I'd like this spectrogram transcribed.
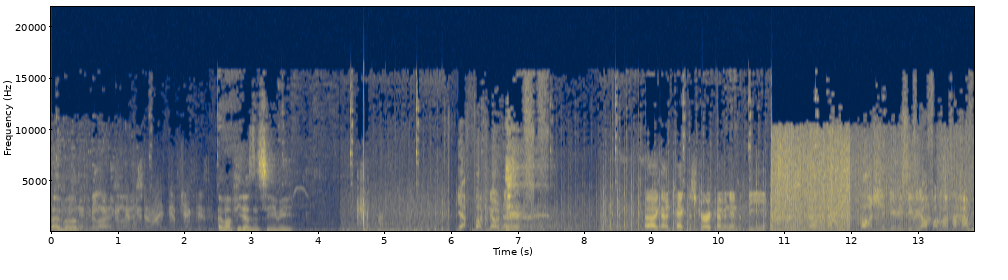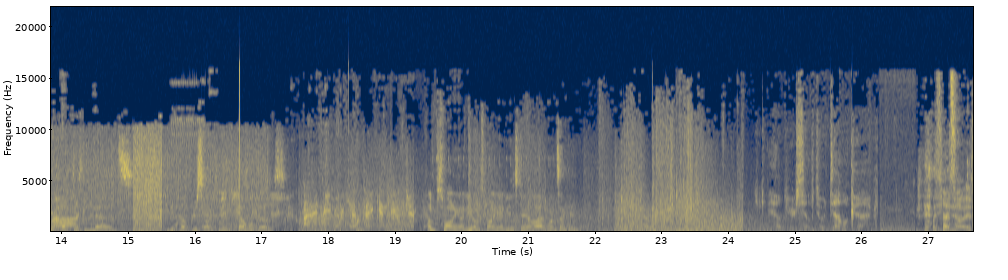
I'm up. Neutralize. Neutralize the objective. I'm up. He doesn't see me. Yeah, fuck no, nerds. Uh, I got a tank destroyer coming into B. No. oh shit, dude, he sees me. Oh, fuck, fuck, fuck, fuck, You help these nuts. You can help yourself to a double dose. I repeat, we have taken the objective. I'm spawning on you. I'm spawning on you. Stay alive one second. You can help yourself to a double cock. What's that noise?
